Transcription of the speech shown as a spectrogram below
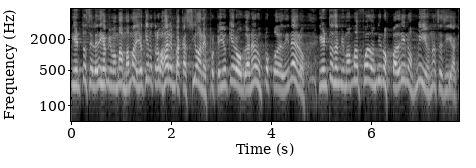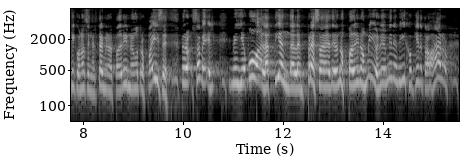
y entonces le dije a mi mamá, mamá, yo quiero trabajar en vacaciones porque yo quiero ganar un poco de dinero. Y entonces mi mamá fue donde unos padrinos míos, no sé si aquí conocen el término de padrino en otros países, pero, ¿sabe? me llevó a la tienda, a la empresa de, de unos padrinos míos. Le dije, mire, mi hijo quiere trabajar.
